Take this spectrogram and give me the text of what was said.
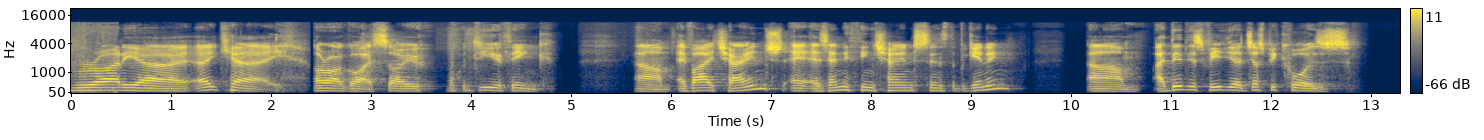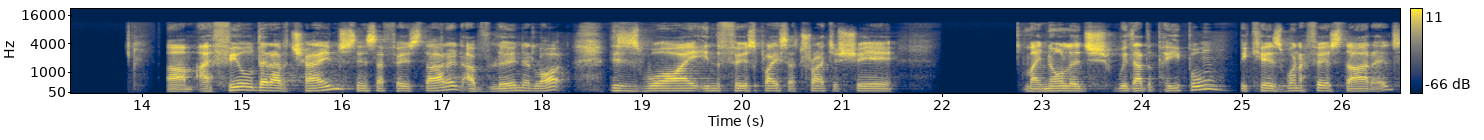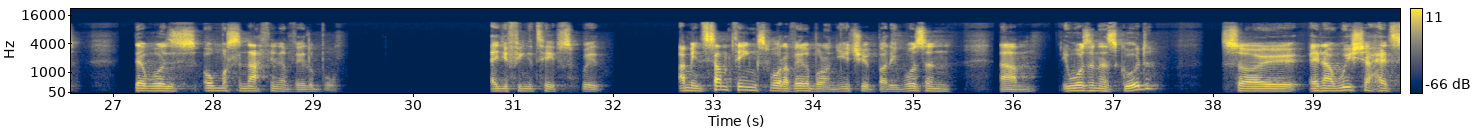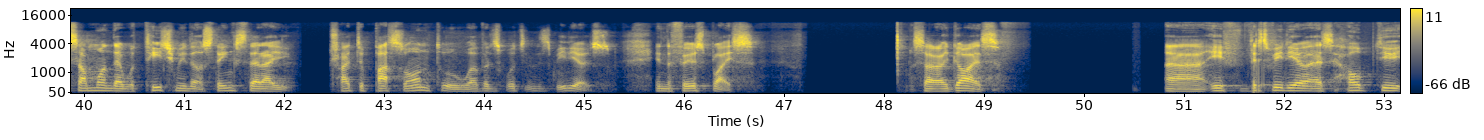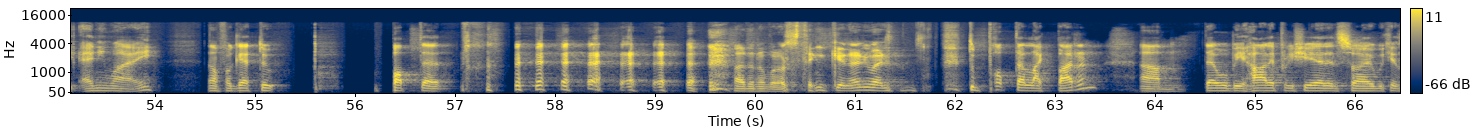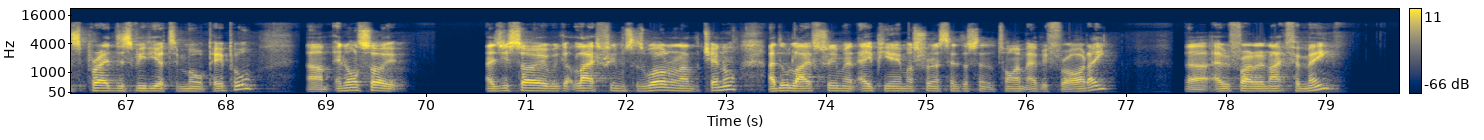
Rightio. Okay. All right, guys. So, what do you think? Um, have I changed? Has anything changed since the beginning? Um, I did this video just because um, I feel that I've changed since I first started. I've learned a lot. This is why, in the first place, I tried to share my knowledge with other people because when I first started, there was almost nothing available at your fingertips. With, I mean, some things were available on YouTube, but it wasn't, um, it wasn't as good. So, and I wish I had someone that would teach me those things that I tried to pass on to whoever's watching these videos in the first place. So, guys, uh, if this video has helped you anyway, don't forget to pop that. I don't know what I was thinking. Anyway, to pop that like button, um, that will be highly appreciated so we can spread this video to more people. Um, and also, as you saw, we've got live streams as well on another channel. I do live stream at 8 p.m. Australian Central Standard Time every Friday, uh, every Friday night for me.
